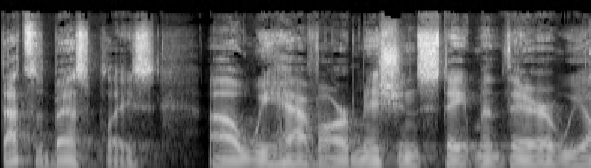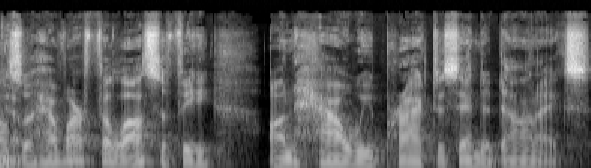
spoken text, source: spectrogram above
that's the best place. Uh, we have our mission statement there. We also yep. have our philosophy on how we practice endodontics.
